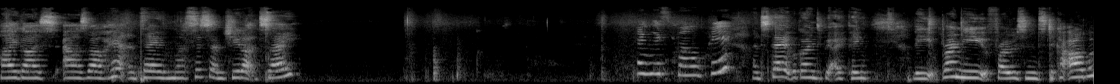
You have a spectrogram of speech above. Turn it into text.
Hi guys, Alice here, and today with my sister, and she'd like to say. And today we're going to be opening the brand new Frozen sticker album.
